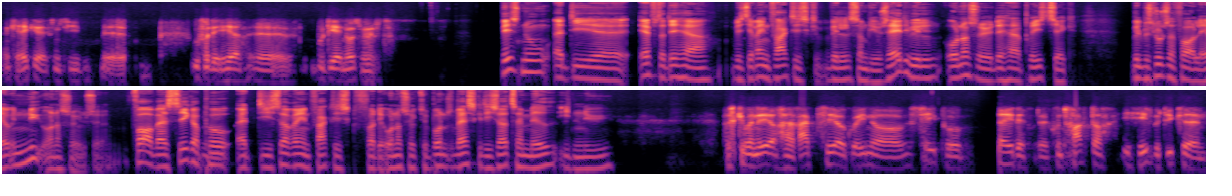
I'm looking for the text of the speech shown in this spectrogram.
Man kan ikke som sige, øh, ud fra det her øh, vurdere noget som helst. Hvis nu, at de øh, efter det her, hvis de rent faktisk vil, som de jo sagde, de ville, undersøge det her pristjek, vil beslutte sig for at lave en ny undersøgelse. For at være sikker på, mm. at de så rent faktisk får det undersøgt til bunds, hvad skal de så tage med i den nye? Så skal man ned og have ret til at gå ind og se på bag øh, kontrakter i hele værdikæden.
